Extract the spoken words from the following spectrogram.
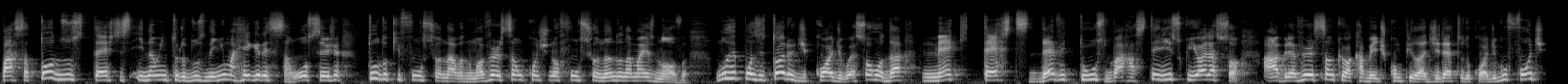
passa todos os testes e não introduz nenhuma regressão. Ou seja, tudo que funcionava numa versão continua funcionando na mais nova. No repositório de código é só rodar Mac tests devtools barra asterisco e olha só, abre a versão que eu acabei de compilar direto do código fonte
